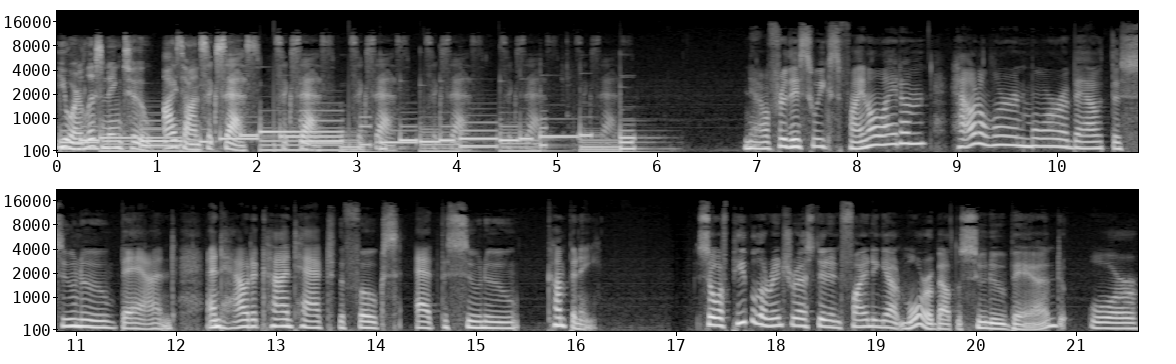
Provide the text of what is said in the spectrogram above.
You are listening to Eyes on Success. Success, success, success, Now, for this week's final item how to learn more about the Sunu Band and how to contact the folks at the Sunu Company. So, if people are interested in finding out more about the Sunu Band or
